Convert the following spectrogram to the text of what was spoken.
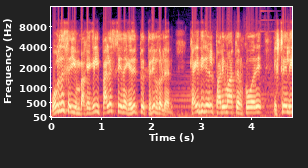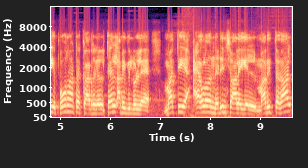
உறுதி செய்யும் வகையில் பலஸ்தீன எதிர்ப்பு பிரிவுகளுடன் கைதிகள் பரிமாற்றம் கோரி இஸ்ரேலிய போராட்டக்காரர்கள் டெல் அபிவில் உள்ள மத்திய அயர்லாந்து நெடுஞ்சாலையில் மறித்ததால்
